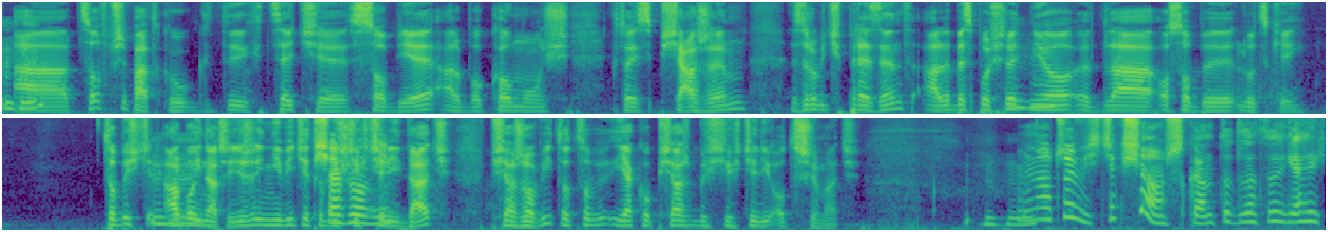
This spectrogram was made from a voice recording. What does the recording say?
A mhm. co w przypadku, gdy chcecie sobie albo komuś, kto jest psiarzem, zrobić prezent, ale bezpośrednio mhm. dla osoby ludzkiej? Co byście, mhm. albo inaczej, jeżeli nie wiecie, co Psiarzowi. byście chcieli dać psiarzowi, to co jako psiarz byście chcieli otrzymać? Mhm. No oczywiście, książka. No to dlatego ja ich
